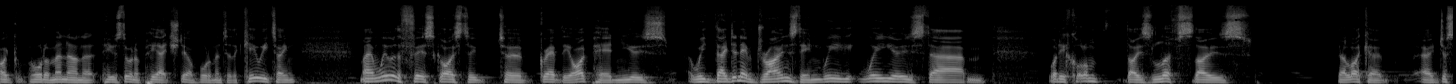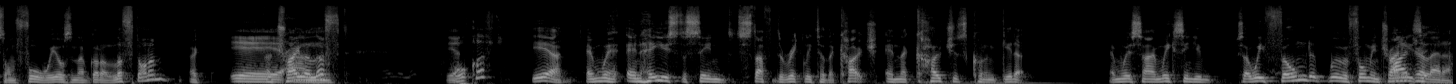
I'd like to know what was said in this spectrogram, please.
I brought him in on it. He was doing a PhD. I brought him into the Kiwi team. Man, we were the first guys to, to grab the iPad and use. We they didn't have drones then. We we used um, what do you call them? Those lifts. Those they're like a, a just on four wheels, and they've got a lift on them. A, Yeah. a trailer um, lift. Yeah. Forklift? Yeah, and we and he used to send stuff directly to the coach, and the coaches couldn't get it. And we're saying we send you. So we filmed it. We were filming training. Hydro ladder.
